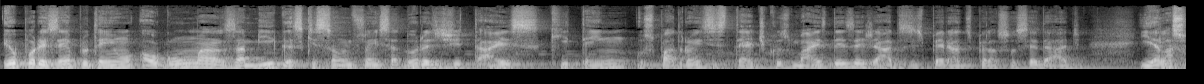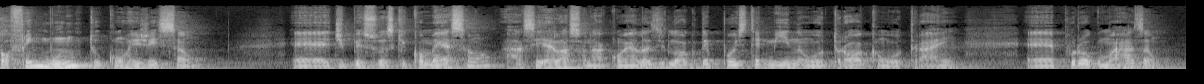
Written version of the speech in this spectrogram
Eu, por exemplo, tenho algumas amigas que são influenciadoras digitais que têm os padrões estéticos mais desejados e esperados pela sociedade e elas sofrem muito com rejeição é, de pessoas que começam a se relacionar com elas e logo depois terminam ou trocam ou traem é, por alguma razão.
